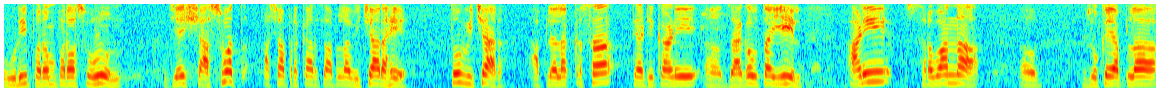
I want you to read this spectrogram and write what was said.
रूढी परंपरा सोडून जे शाश्वत अशा प्रकारचा आपला विचार आहे तो विचार आपल्याला कसा त्या ठिकाणी जागवता येईल? आणि सर्वांना जो काही आपला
